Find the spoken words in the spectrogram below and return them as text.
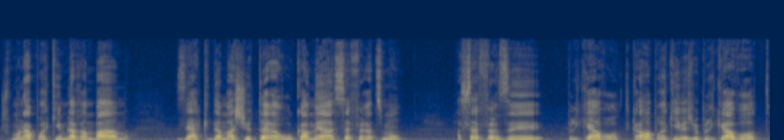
שמונה פרקים לרמב"ם זה הקדמה שיותר ארוכה מהספר עצמו. הספר זה פרקי אבות. כמה פרקים יש בפרקי אבות?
